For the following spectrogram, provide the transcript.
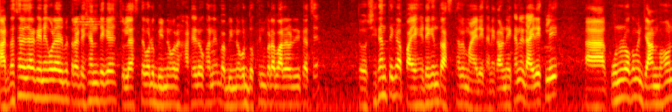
আর তাছাড়া যারা ট্রেনে করে আসবে, তারা স্টেশন থেকে চলে আসতে পারো বীরনগর হাটের ওখানে বা বীরনগর দক্ষিণপাড়া বারোয়ারির কাছে। তো সেখান থেকে পায়ে হেঁটে কিন্তু আসতে হবে মায়ের এখানে। কারণ এখানে ডাইরেক্টলি কোনো রকমের যানবাহন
